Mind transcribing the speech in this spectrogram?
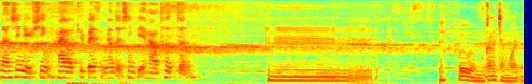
男性、女性，还有具备什么样的性别还有特征？嗯，哎，我以为我们刚刚讲完了。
